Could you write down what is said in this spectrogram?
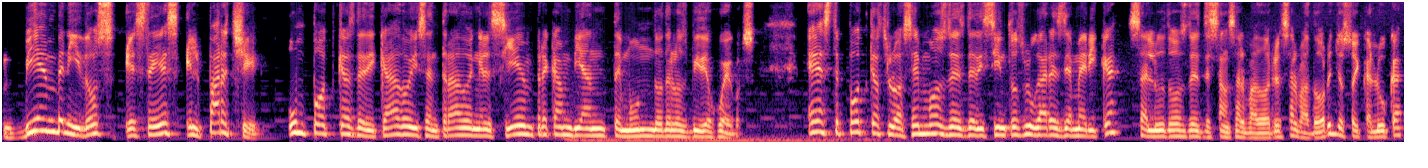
Bienvenidos, este es El Parche, un podcast dedicado y centrado en el siempre cambiante mundo de los videojuegos. Este podcast lo hacemos desde distintos lugares de América. Saludos desde San Salvador, El Salvador. Yo soy Caluca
